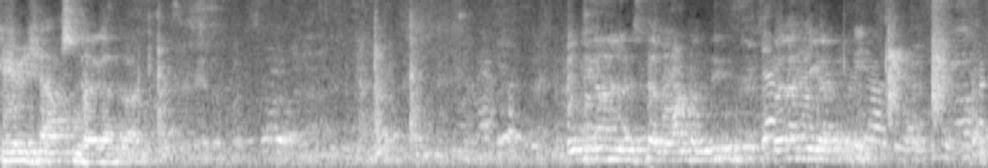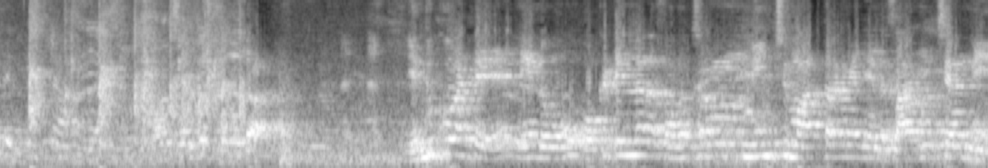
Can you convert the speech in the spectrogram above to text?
కేవి శ్యామ్ సుందర్ గారు ఎందుకు బాగుంటుంది. ఎందుకు అంటే నేను ఒకటిన్నర సంవత్సరం నుంచి మాత్రమే నేను సాహిత్యాన్ని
